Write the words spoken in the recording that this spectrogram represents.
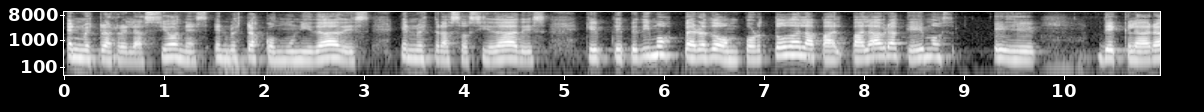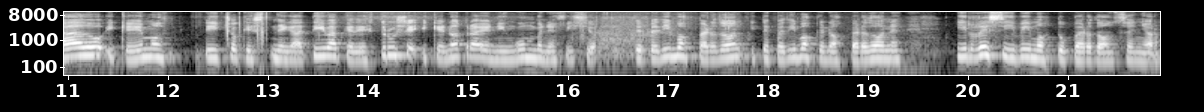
en nuestras relaciones, en nuestras comunidades, en nuestras sociedades, que te pedimos perdón por toda la palabra que hemos eh, declarado y que hemos dicho que es negativa, que destruye y que no trae ningún beneficio. Te pedimos perdón y te pedimos que nos perdones y recibimos tu perdón, Señor.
